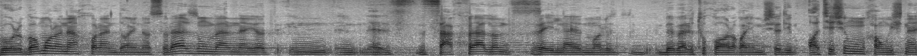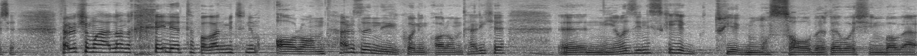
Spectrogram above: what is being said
گرگا ما رو نخورن دایناسور از اون ور نیاد. این سقفه الان زیل نیاد ما رو ببره تو قار قایم شدیم. آتشمون خاموش نشه. در که ما الان خیلی اتفاقات می‌تونیم آرامتر زندگی کنیم. آرامتری که نیازی نیست که توی یک مسابقه باشیم با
